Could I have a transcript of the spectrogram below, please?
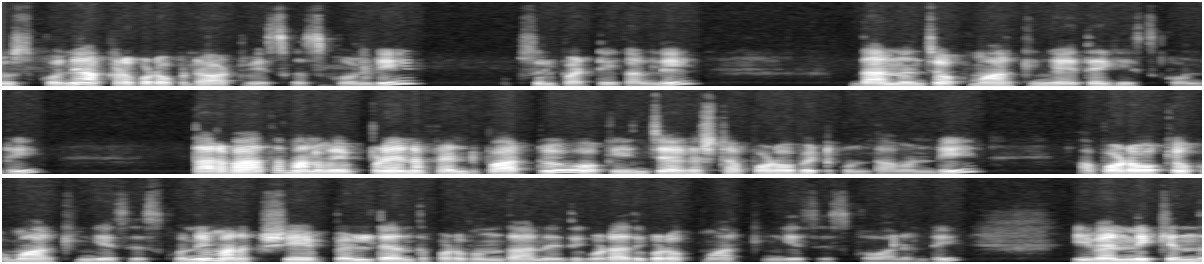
చూసుకొని అక్కడ కూడా ఒక డాట్ వేసుకోండి ఉక్సులు పట్టి కళ్ళి. దాని నుంచి ఒక మార్కింగ్ అయితే గీసుకోండి. తర్వాత మనం ఎప్పుడైనా ఫ్రంట్ పార్ట్ ఒక ఇంచు ఎక్స్ట్రా పొడవ పెట్టుకుంటామండి. ఆ పొడవకి ఒక మార్కింగ్ వేసేసుకొని మనకు షేప్ బెల్ట్ ఎంత పొడవు ఉందా అనేది కూడా అది కూడా ఒక మార్కింగ్ వేసేసుకోవాలండి ఇవన్నీ కింద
